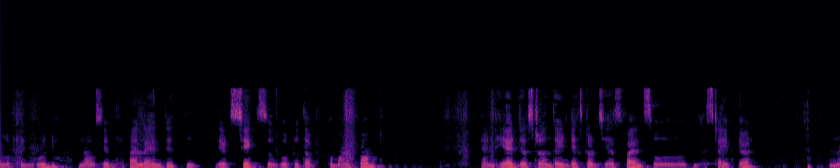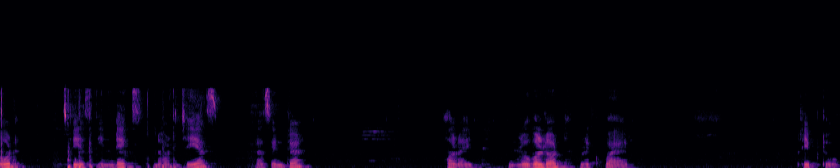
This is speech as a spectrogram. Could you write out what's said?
looking good. Now save the file and let's check. So go to the command prompt. And here just run the index.js file. So just type here node space index.js press enter. Alright. Global dot require crypto.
